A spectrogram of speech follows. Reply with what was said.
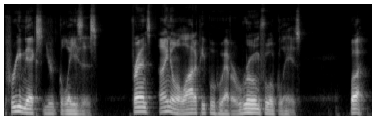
pre mix your glazes. Friends, I know a lot of people who have a room full of glaze. But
